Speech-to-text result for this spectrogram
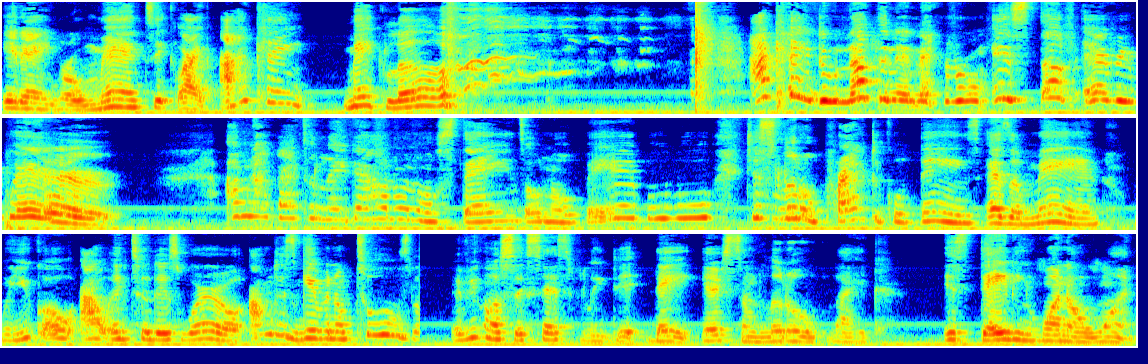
It ain't romantic. Like, I can't make love. I can't do nothing in that room. It's stuff everywhere. I'm not about to lay down on no stains on no bed, boo boo. Just little practical things as a man. When you go out into this world, I'm just giving them tools. If you're gonna successfully date, there's some little like it's dating one on one.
